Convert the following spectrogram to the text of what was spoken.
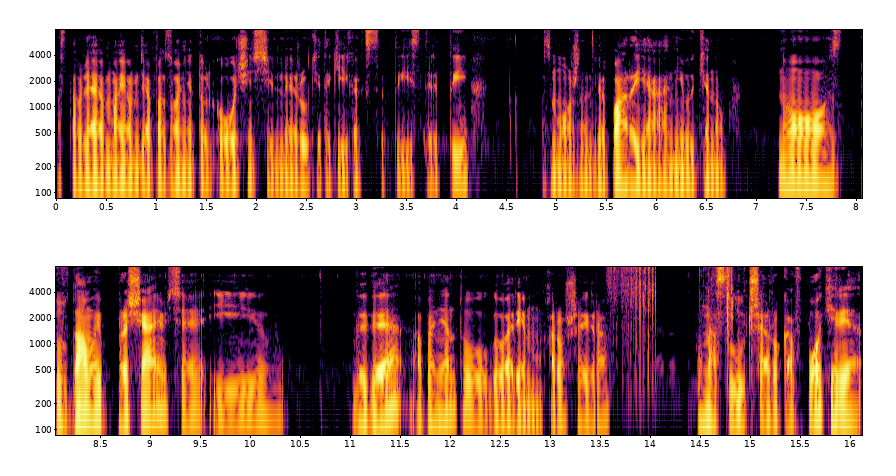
оставляя в моем диапазоне только очень сильные руки, такие как сеты и стриты, Возможно, две пары я не выкину. Но с дамой прощаемся и GG оппоненту говорим, хорошая игра. У нас лучшая рука в покере,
